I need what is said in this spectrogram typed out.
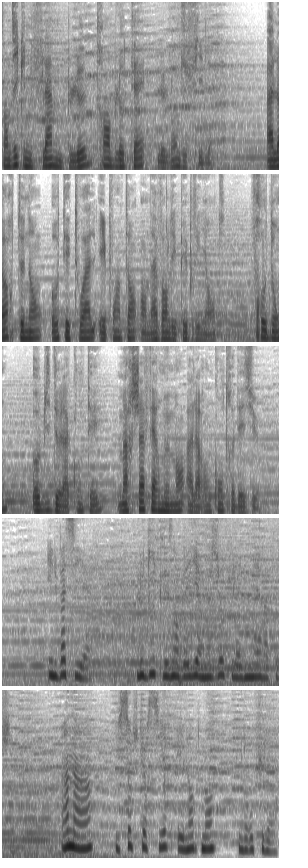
tandis qu'une flamme bleue tremblotait le long du fil. Alors, tenant haute étoile et pointant en avant l'épée brillante, Frodon, hobby de la comté, marcha fermement à la rencontre des yeux. Ils vacillèrent. Le doute les envahit à mesure que la lumière approchait. Un à un, ils s'obscurcirent et lentement, ils reculèrent.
